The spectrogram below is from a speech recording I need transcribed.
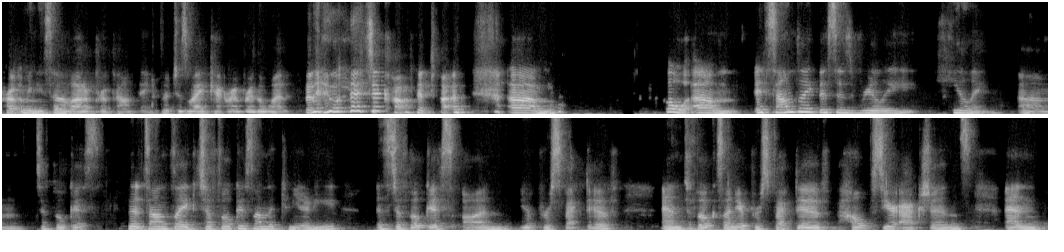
pro- I mean, you said a lot of profound things, which is why I can't remember the one, but I wanted to comment on. Um, Oh, um, it sounds like this is really healing um, to focus. It sounds like to focus on the community is to focus on your perspective, and to focus on your perspective helps your actions. And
